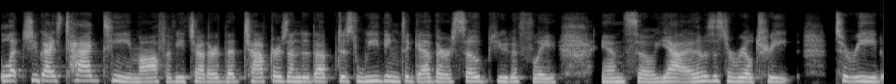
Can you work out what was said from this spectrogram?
lets you guys tag team off of each other. The chapters ended up just weaving together so beautifully. And so, yeah, it was just a real treat to read.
